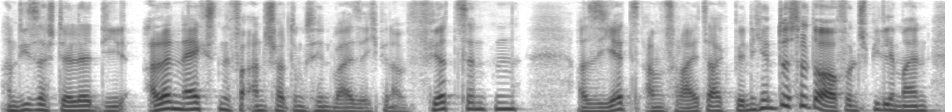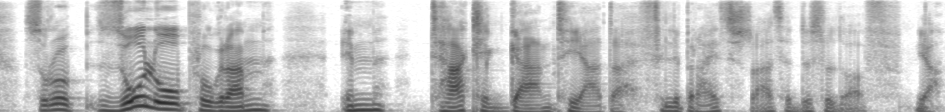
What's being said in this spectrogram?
An dieser Stelle die allernächsten Veranstaltungshinweise. Ich bin am 14., also jetzt am Freitag, bin ich in Düsseldorf und spiele mein Solo-Programm im Takelgarn-Theater. Philipp-Reis-Straße, Düsseldorf. Ja,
